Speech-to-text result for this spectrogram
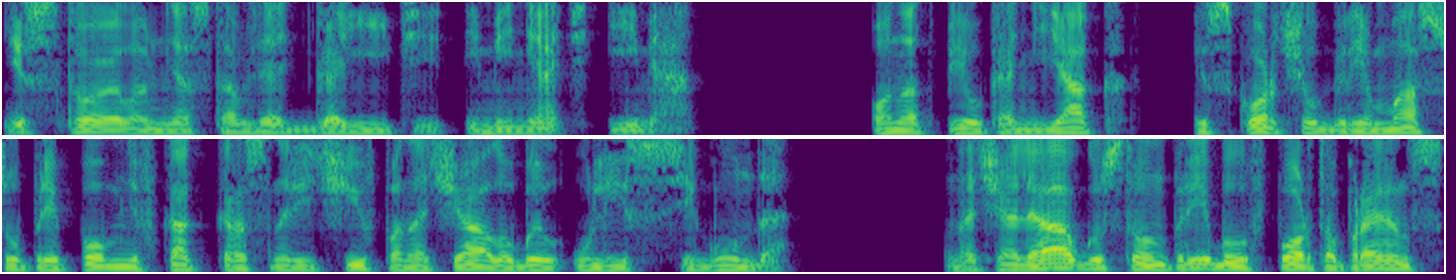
«Не стоило мне оставлять Гаити и менять имя». Он отпил коньяк и скорчил гримасу, припомнив, как красноречив поначалу был Улис Сегунда. В начале августа он прибыл в Порто-Пренс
